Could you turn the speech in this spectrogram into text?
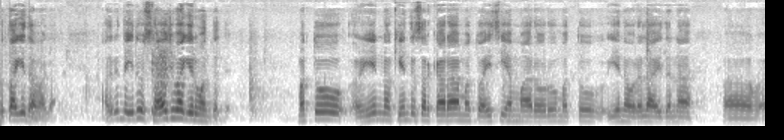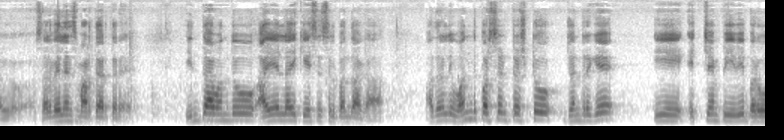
ಗೊತ್ತಾಗಿದೆ ಅವಾಗ. ಅದರಿಂದ ಇದು ಸಹಜವಾಗಿರುವಂಥದ್ದೇ ಮತ್ತು ಏನು ಕೇಂದ್ರ ಸರ್ಕಾರ ಮತ್ತು ಐ ಸಿ ಎಂ ಆರ್ ಅವರು ಮತ್ತು ಏನು ಅವರೆಲ್ಲ ಇದನ್ನು ಸರ್ವೇಲೆನ್ಸ್ ಮಾಡ್ತಾ ಇರ್ತಾರೆ. ಇಂಥ ಒಂದು ಐ ಎಲ್ ಐ ಕೇಸಸ್ಸಲ್ಲಿ ಬಂದಾಗ, ಅದರಲ್ಲಿ ಒಂದು ಪರ್ಸೆಂಟಷ್ಟು ಜನರಿಗೆ ಈ ಎಚ್ ಎಂ ಪಿ ವಿ ಬರುವ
